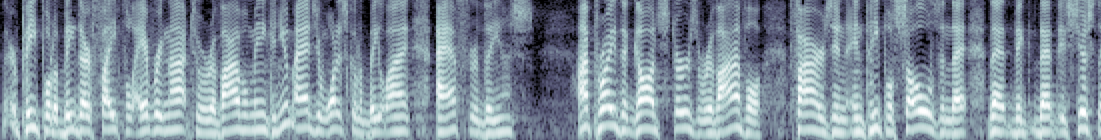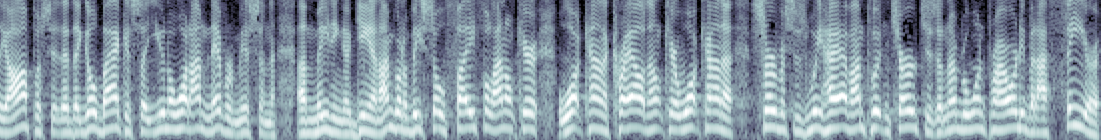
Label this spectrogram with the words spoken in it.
their people to be there faithful every night to a revival meeting. Can you imagine what it's going to be like after this? I pray that God stirs revival fires in, in people's souls and that, that, that it's just the opposite, that they go back and say, you know what, I'm never missing a meeting again. I'm going to be so faithful. I don't care what kind of crowd, I don't care what kind of services we have. I'm putting church as a number one priority, but I fear,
